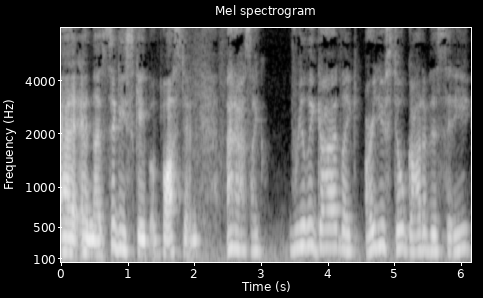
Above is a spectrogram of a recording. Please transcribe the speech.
and, and the cityscape of Boston. And I was like, really, God? Like, are you still God of this city?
